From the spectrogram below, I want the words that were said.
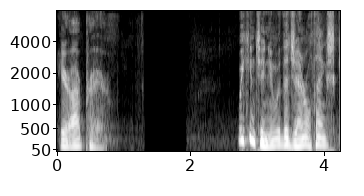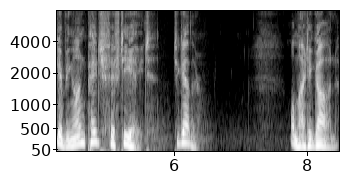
hear our prayer. We continue with the general thanksgiving on page 58 together. Almighty God,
